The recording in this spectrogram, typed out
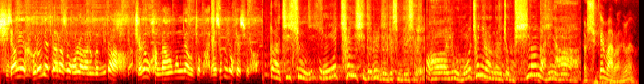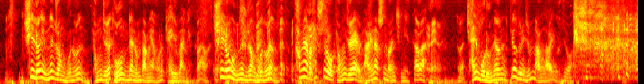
시장의 흐름에 따라서 올라가는 겁니다. 저는 황당한 공약을 좀 안 했으면 좋겠어요. 국가 지수 5천 시대를 열겠습니다. 했어요. 아, 이거 5천이라는 건 좀 심한 거 아니냐. 쉽게 말하면 실력 있는 정부는 경제에 도움되는 방향으로 개입하니까 실력 없는 정부는 하면 할수록 경제에 마이너스만 지니까 잘 모르면 끼어들지 말라 이거죠.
